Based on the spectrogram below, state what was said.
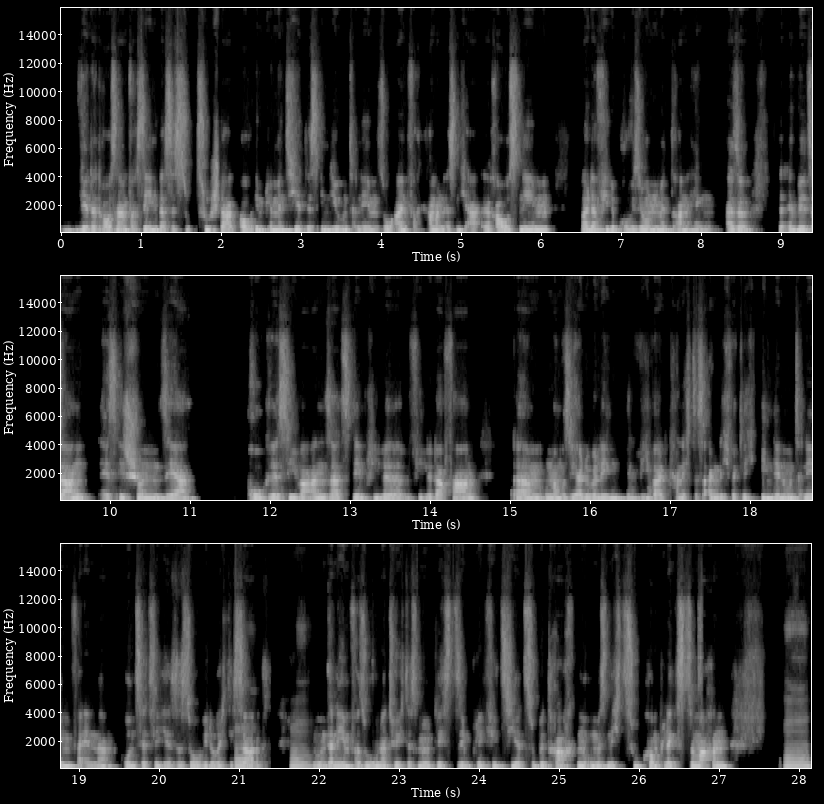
wir da draußen einfach sehen, dass es zu, stark auch implementiert ist in die Unternehmen. So einfach kann man es nicht äh, rausnehmen, weil da viele Provisionen mit dran hängen. Also ich will sagen, es ist schon sehr progressiver Ansatz, den viele, viele da fahren. Ähm, und man muss sich halt überlegen, inwieweit kann ich das eigentlich wirklich in den Unternehmen verändern. Grundsätzlich ist es so, wie du richtig mhm. sagst, mhm. die Unternehmen versuchen natürlich, das möglichst simplifiziert zu betrachten, um es nicht zu komplex zu machen mhm.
